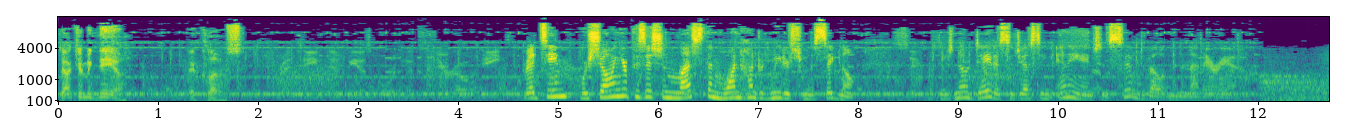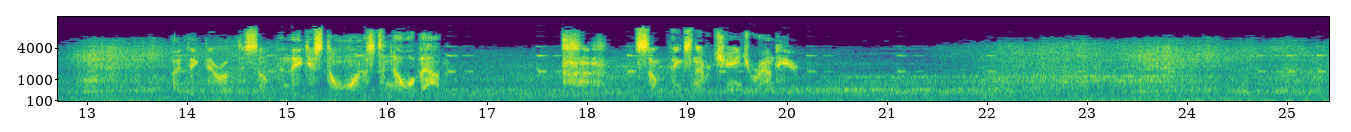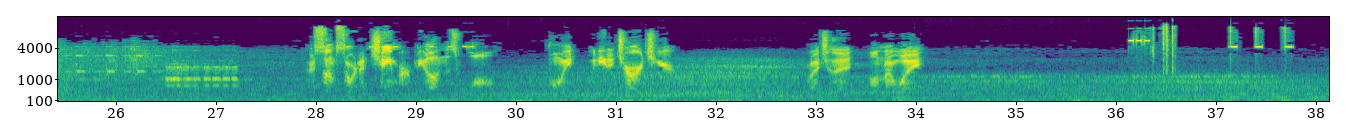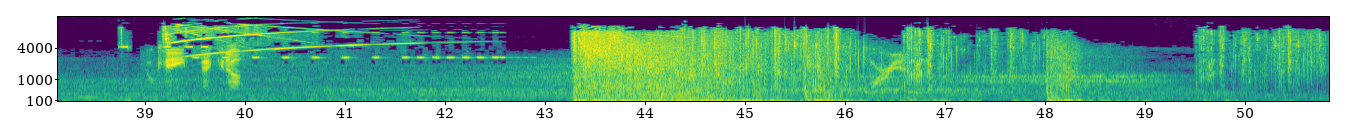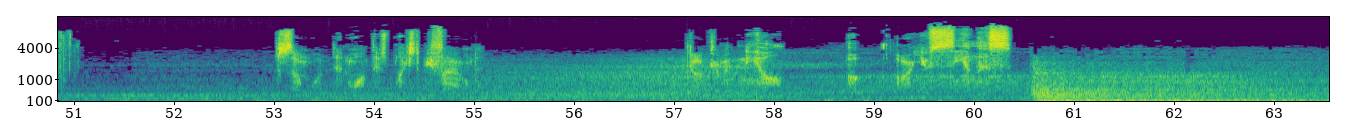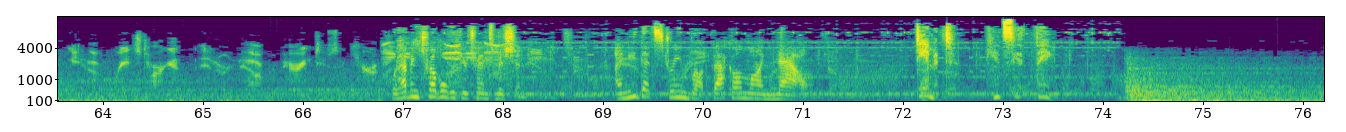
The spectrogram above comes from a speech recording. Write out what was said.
Dr. McNeil. They're close. Red Team, we're showing your position less than 100 meters from the signal. But there's no data suggesting any ancient Civ development in that area. I think they're up to something they just don't want us to know about. Some things never change around here. There's some sort of chamber beyond this wall. Point, we need a charge here. Roger that. On my way. Okay, back it up. Someone didn't want this place to be found. Dr. McNeil, uh, are you seeing this? We have reached target and are now preparing to secure the... We're having trouble with your transmission. I need that stream brought back online now. Damn it! Can't see a thing.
